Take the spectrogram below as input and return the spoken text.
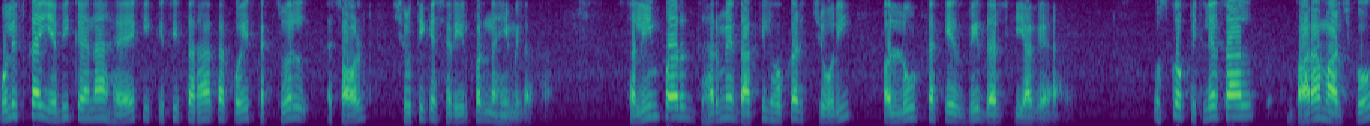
पुलिस का यह भी कहना है कि किसी तरह का कोई सेक्सुअल असॉल्ट श्रुति के शरीर पर नहीं मिला था। सलीम पर घर में दाखिल होकर चोरी और लूट का केस भी दर्ज किया गया है। उसको पिछले साल 12 मार्च को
